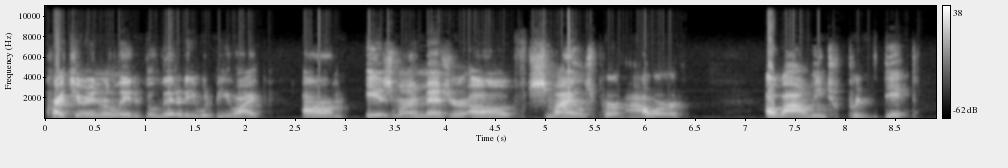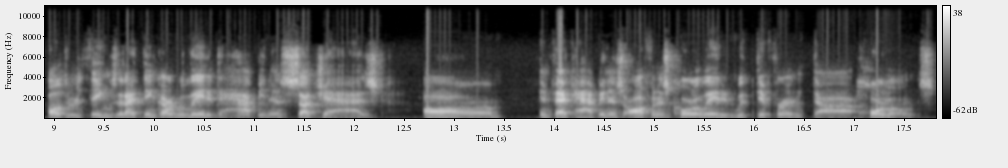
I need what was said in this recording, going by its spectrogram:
criterion-related validity would be like, um, is my measure of smiles per hour allow me to predict other things that I think are related to happiness, such as, um, in fact, happiness often is correlated with different uh, hormones.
